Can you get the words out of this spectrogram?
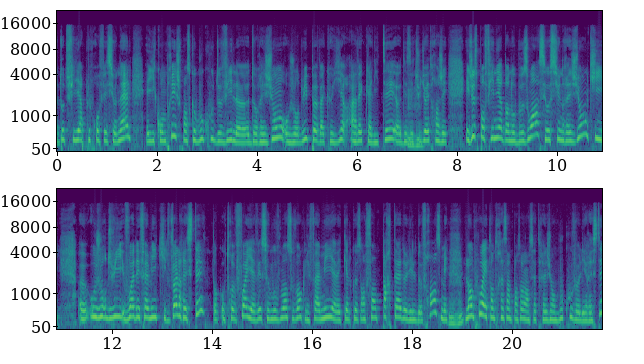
d'autres filières plus professionnelles, et y compris, je pense que beaucoup de villes, de régions, aujourd'hui, peuvent accueillir avec qualité des Mhm. étudiants étrangers. Et juste pour finir, dans nos besoins, c'est aussi une région qui, aujourd'hui, voit des familles qui veulent rester. Donc, autrefois, il y avait ce mouvement souvent que les familles avec quelques enfants partaient de l'île de France, mais Mhm. l'emploi étant très important dans cette région, beaucoup veulent y rester.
